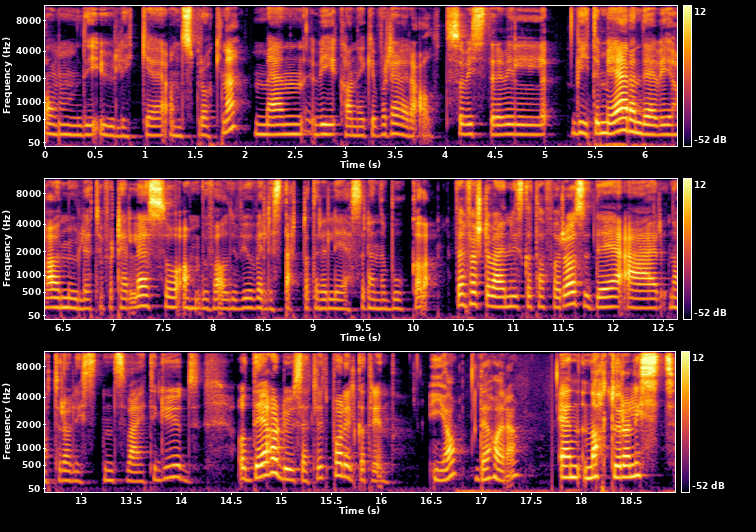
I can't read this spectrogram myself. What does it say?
om de ulike åndsspråkene, men vi kan ikke fortelle dere alt. Så hvis dere vil vite mer enn det vi har mulighet til å fortelle, så anbefaler vi jo veldig sterkt at dere leser denne boka, da. Den første veien vi skal ta for oss, det er naturalistens vei til Gud. Og det har du sett litt på, Lill-Katrin? Ja, det har jeg. En naturalist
